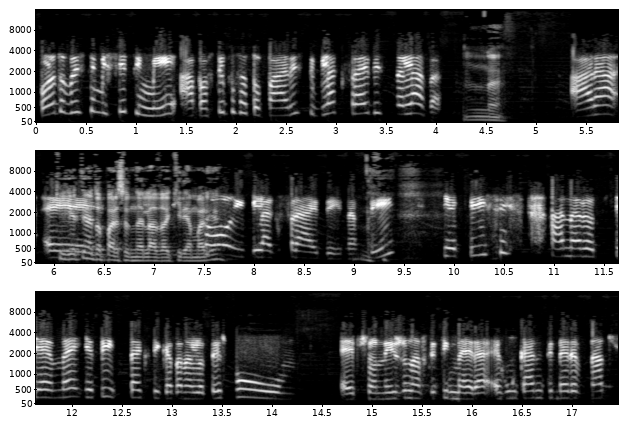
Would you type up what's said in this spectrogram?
μπορεί να το βρεις στη μισή τιμή από αυτή που θα το πάρεις στην Black Friday στην Ελλάδα. ναι. Άρα. Ε, Και γιατί να το πάρεις από την Ελλάδα, κυρία Μαρία; αυτό η Black Friday είναι αυτή. και επίσης αναρωτιέμαι, γιατί εντάξει, οι καταναλωτές που ε, ψωνίζουν αυτή τη μέρα έχουν κάνει την έρευνά τους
